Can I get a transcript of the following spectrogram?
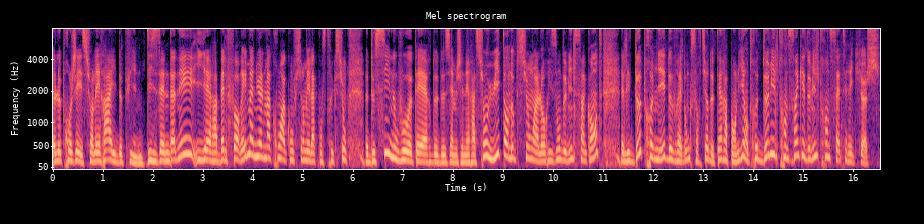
Le projet est sur les rails depuis une dizaine d'années. Hier à Belfort, Emmanuel Macron a confirmé la construction de six nouveaux EPR de deuxième génération, huit en option à l'horizon 2050. Les deux premiers devraient donc sortir de terre à Panly entre 2035 et 2037, Eric Kioch.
